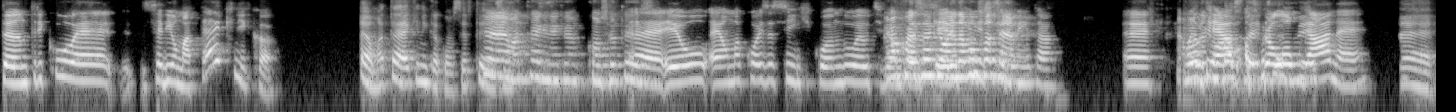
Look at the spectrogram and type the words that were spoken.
tântrico é, seria uma técnica? É uma técnica, com certeza. É uma técnica, com certeza. É, eu, é uma coisa assim que quando eu tiver É uma um coisa que eu ainda vou fazer. É, É porque tem é a- bastante a prolongar, né? É,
